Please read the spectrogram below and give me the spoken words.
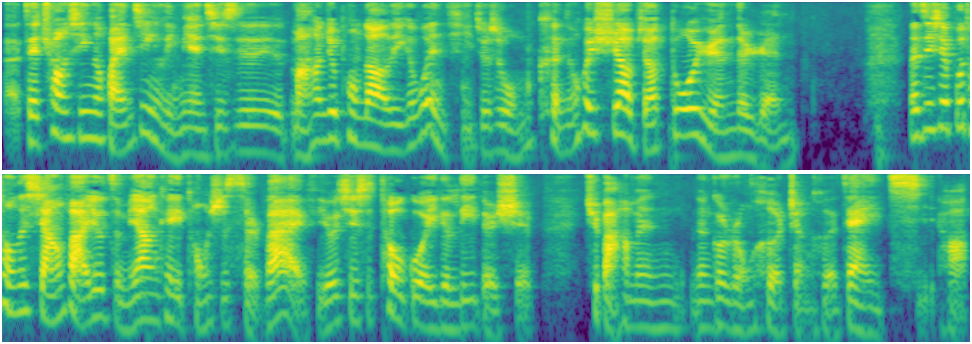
呃在创新的环境里面，其实马上就碰到了一个问题，就是我们可能会需要比较多元的人。那这些不同的想法又怎么样可以同时 survive？尤其是透过一个 leadership 去把他们能够融合整合在一起。哈，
